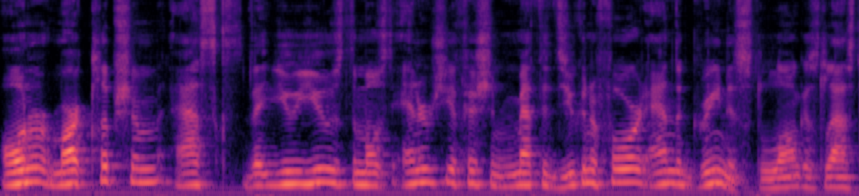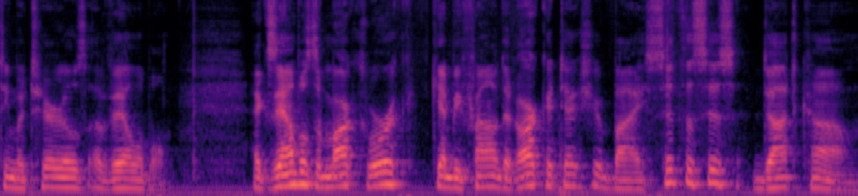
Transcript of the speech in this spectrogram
Owner Mark Clipsham asks that you use the most energy efficient methods you can afford and the greenest, longest lasting materials available. Examples of Mark's work can be found at architecturebysynthesis.com.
